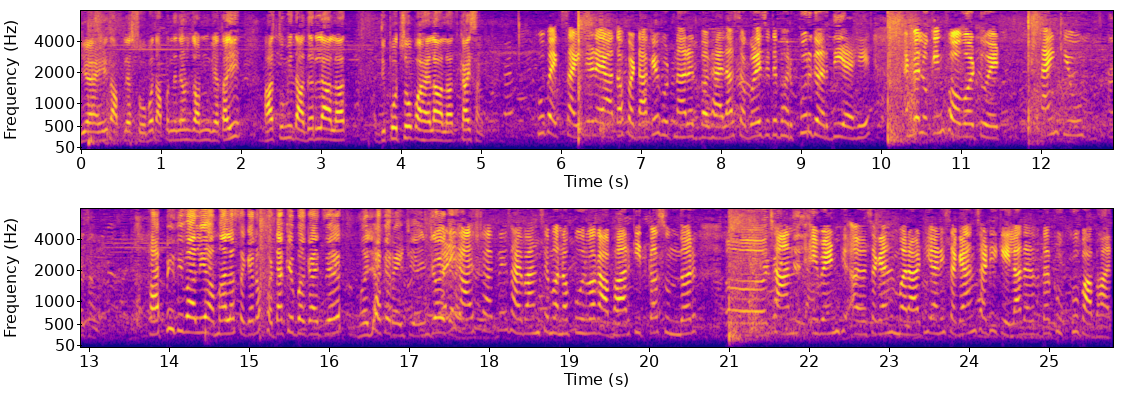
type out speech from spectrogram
जे आहेत आपल्यासोबत आपण त्यांच्याकडून जाणून घेताही. आज तुम्ही दादरला आलात दीपोत्सव पाहायला आलात काय सांगा खूप एक्साइटेड आहे. आता फटाके फुटणार आहेत बघायला. सगळेच इथे भरपूर गर्दी आहे. And we are looking forward to it thank you happy Diwali आम्हाला सगळ्यांना फटाके बघायचे आहेत मजा करायची. एन्जॉय आणि राज ठाकरे साहेबांचे मनपूर्वक आभार की इतका सुंदर अ, छान इव्हेंट अ, सगळ्या मराठी आणि सगळ्यांसाठी केला त्याबद्दल खूप खूप आभार.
